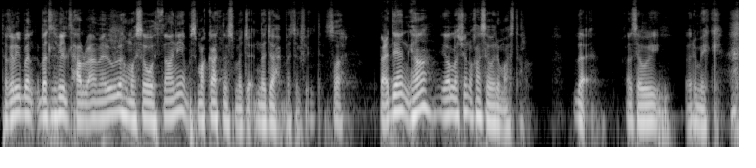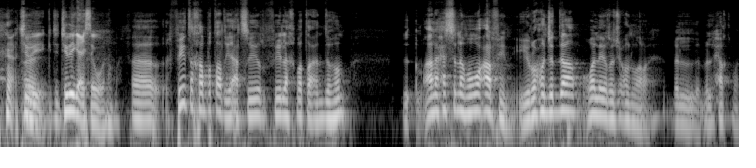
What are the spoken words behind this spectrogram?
تقريبا Battlefield الحرب العالميه الأولى هم سووا الثانية بس ما كانت نفس مج- نجاح Battlefield صح. بعدين ها يلا شنو؟ خلينا نسوي ريماستر لا خلينا نسوي ريميك كذي كذي قاعد يسوون هم. ففي تخبطات قاعد تصير في لخبطة عندهم. أنا أحس إنهم مو عارفين يروحون قدام ولا يرجعون ورا بال- بالحقبة.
